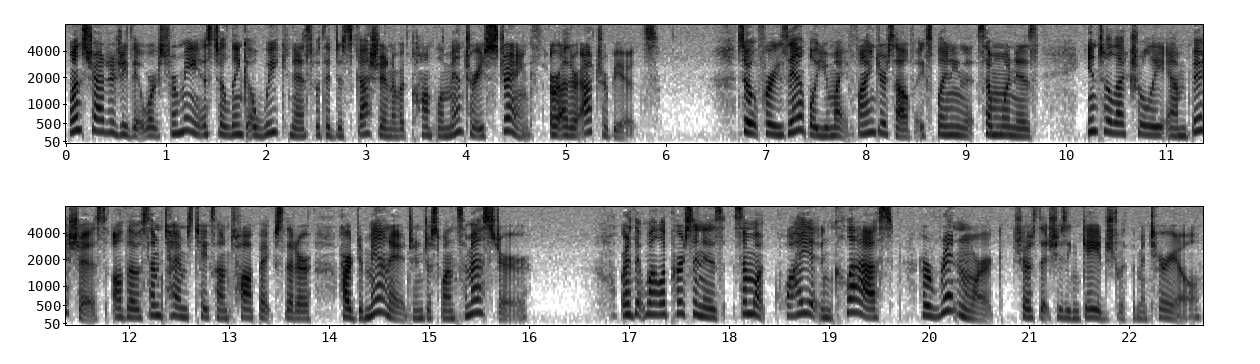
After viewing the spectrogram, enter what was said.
One strategy that works for me is to link a weakness with a discussion of a complementary strength or other attributes. So, for example, you might find yourself explaining that someone is intellectually ambitious, although sometimes takes on topics that are hard to manage in just one semester. Or that while a person is somewhat quiet in class, her written work shows that she's engaged with the material.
